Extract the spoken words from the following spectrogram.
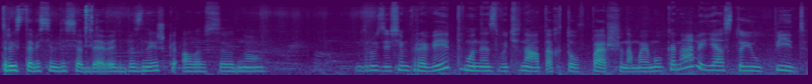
389 без знижки, але все одно. Друзі, всім привіт! Мене звуть Ната. Хто вперше на моєму каналі? Я стою під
